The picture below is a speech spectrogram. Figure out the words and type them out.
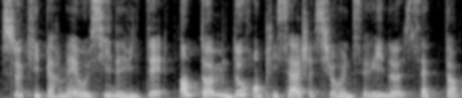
Ce qui permet aussi d'éviter un tome de remplissage sur une série de 7 tomes.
